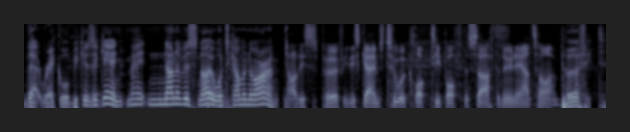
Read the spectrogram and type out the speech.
that record because, yeah. again, mate, none of us know what's coming tomorrow. Oh, this is perfect. This game's two o'clock tip off this afternoon, our time. Perfect.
